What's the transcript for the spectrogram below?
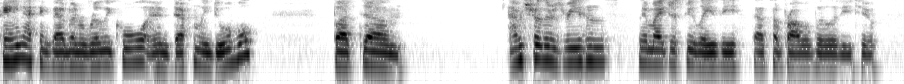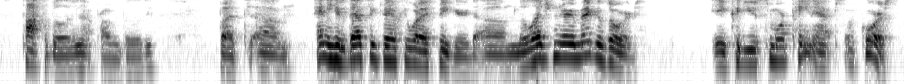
pain. I think that would have been really cool and definitely doable. But um, I'm sure there's reasons. They might just be lazy. That's a probability too. Possibility, not probability. But um, anywho, that's exactly what I figured. Um, the legendary Megazord. It could use some more paint apps, of course.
